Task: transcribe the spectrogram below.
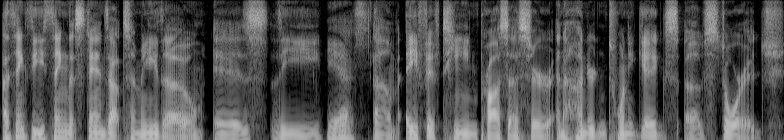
I think the thing that stands out to me though is the Yes. um, A15 processor and 120 gigs of storage,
